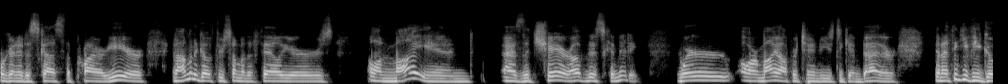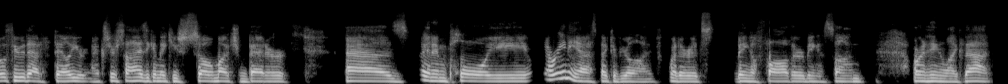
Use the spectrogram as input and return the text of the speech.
we're going to discuss the prior year. And I'm going to go through some of the failures on my end as the chair of this committee. Where are my opportunities to get better? And I think if you go through that failure exercise, it can make you so much better as an employee or any aspect of your life, whether it's being a father, being a son, or anything like that?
